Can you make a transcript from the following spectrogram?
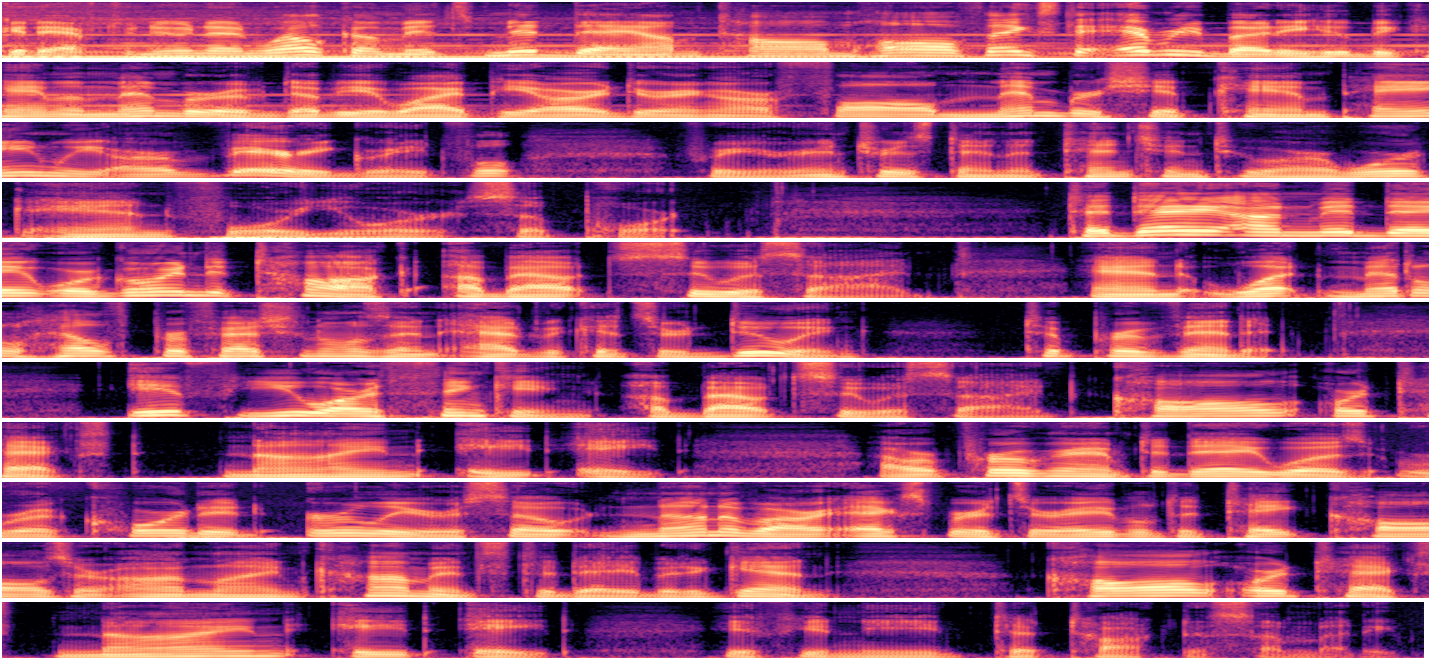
Good afternoon and welcome. It's midday. I'm Tom Hall. Thanks to everybody who became a member of WYPR during our fall membership campaign. We are very grateful for your interest and attention to our work and for your support. Today on Midday, we're going to talk about suicide and what mental health professionals and advocates are doing to prevent it. If you are thinking about suicide, call or text 988. Our program today was recorded earlier, so none of our experts are able to take calls or online comments today. But again, call or text 988 if you need to talk to somebody.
